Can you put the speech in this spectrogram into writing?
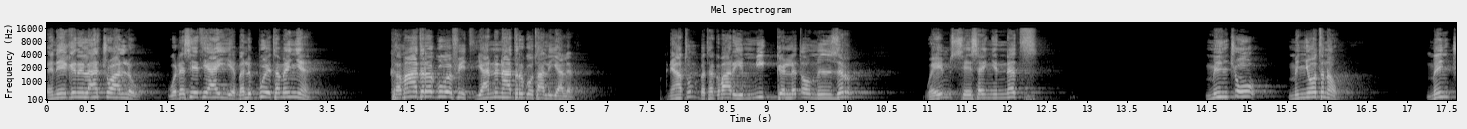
እኔ ግን እላችኋለሁ ወደ ሴት ያየ በልቡ የተመኘ ከማድረጉ በፊት ያንን አድርጎታል እያለ ነው። ምክንያቱም በተግባር የሚገለጠው ምንዝር ወይም ሴሰኝነት ምንጩ ምኞት ነው። ምንጩ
